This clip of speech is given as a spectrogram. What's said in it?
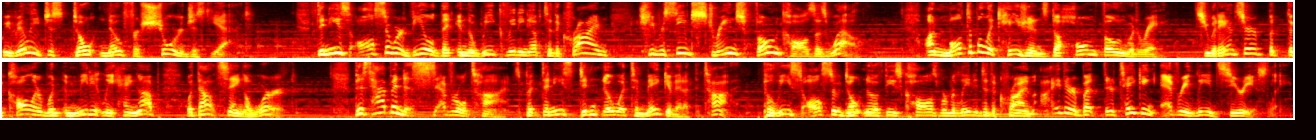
we really just don't know for sure just yet. Denise also revealed that in the week leading up to the crime, she received strange phone calls as well. On multiple occasions, the home phone would ring. She would answer, but the caller would immediately hang up without saying a word. This happened several times, but Denise didn't know what to make of it at the time. Police also don't know if these calls were related to the crime either, but they're taking every lead seriously.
